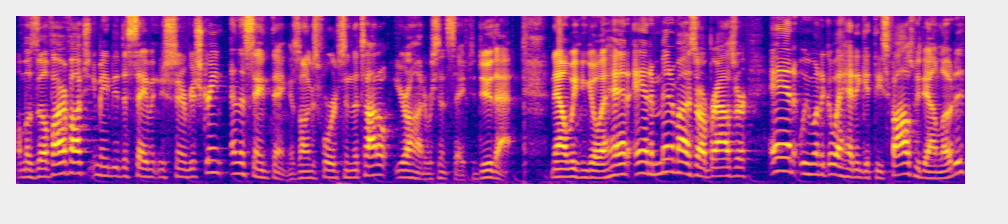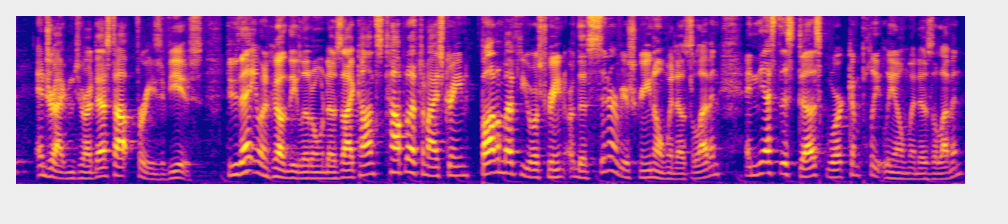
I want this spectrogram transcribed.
On Mozilla Firefox, you may need to save it in your center of your screen, and the same thing. As long as Forge is in the title, you're 100% safe to do that. Now we can go ahead and minimize our browser, and we want to go ahead and get these files we downloaded and drag them to our desktop for ease of use. To do that, you want to click on the little Windows icons, top left left of my screen, bottom left of your screen, or the center of your screen on Windows 11. And yes, this does work completely on Windows 11.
